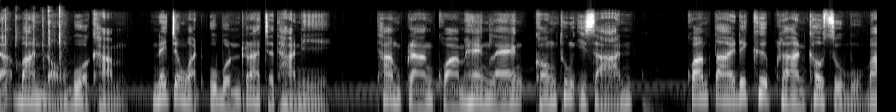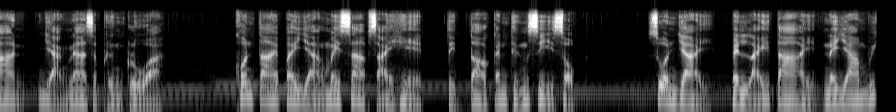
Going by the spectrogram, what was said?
ณบ้านหนองบัวคำในจังหวัดอุบลราชธานี ท่ามกลางความแห้งแล้งของทุ่งอีสาน ความตายได้คืบคลานเข้าสู่หมู่บ้านอย่างน่าสะพรึงกลัว คนตายไปอย่างไม่ทราบสาเหตุติดต่อกันถึงสี่ศพ ส่วนใหญ่เป็นไหลตายในยามวิ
